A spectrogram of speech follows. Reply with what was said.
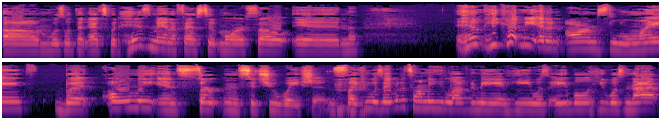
um, was with an ex, but his manifested more so in him. He kept me at an arm's length, but only in certain situations. Mm-hmm. Like he was able to tell me he loved me, and he was able. He was not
